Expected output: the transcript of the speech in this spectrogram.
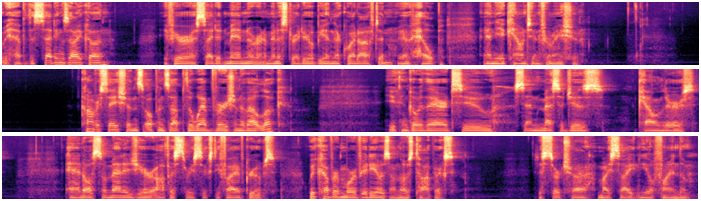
We have the settings icon. If you're a site admin or an administrator, you'll be in there quite often. We have help and the account information. Conversations opens up the web version of Outlook. You can go there to send messages, calendars, and also manage your Office 365 groups. We cover more videos on those topics. Just search uh, my site and you'll find them.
